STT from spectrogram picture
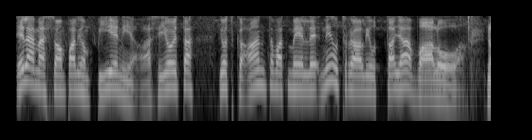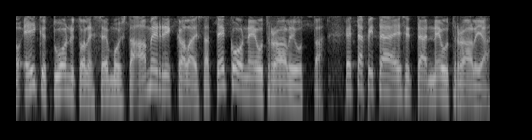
Elämässä on paljon pieniä asioita, jotka antavat meille neutraaliutta ja valoa. No eikö tuo nyt ole semmoista amerikkalaista tekoneutraaliutta, että pitää esittää neutraalia,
